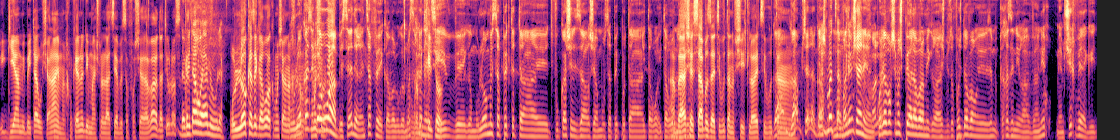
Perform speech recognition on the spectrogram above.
הגיע מביתר ירושלים, אנחנו כן יודעים מה יש לו להציע בסופו של דבר, לדעתי הוא לא כזה- בביתר הוא היה מעולה. הוא לא כזה גרוע כמו שאנחנו... הוא לא כזה כמו שהוא- גרוע, בסדר, אין ספק, אבל הוא גם לא שחקן. יציב, וגם הוא לא מספק את התפוקה של זר שאמור לספק פה את היתרון הזה. הבעיה של סאבו זה היציבות הנפשית, לא היציבות ה... גם, גם, בסדר, גם. יש מצב, מה- זה כן. משנה? כל. דבר שמשפיע עליו על המגרש, בסופו של דבר אה, זה- ככה זה נראה, ואני אמשיך ויגיד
